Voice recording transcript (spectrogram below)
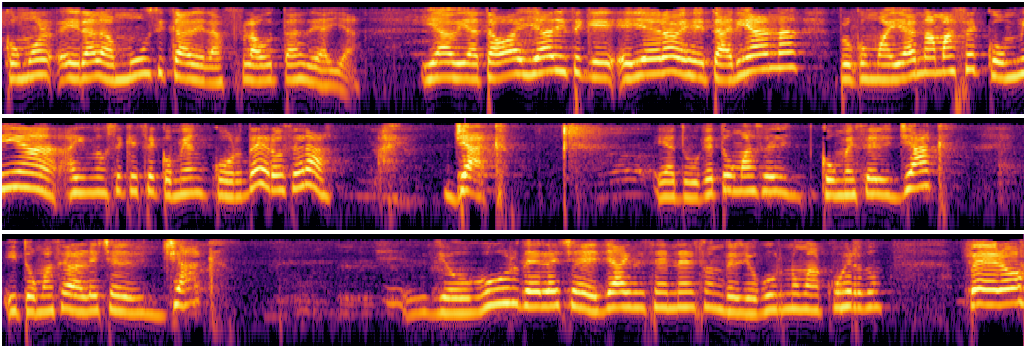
Cómo era la música de las flautas de allá. Y había estado allá, dice que ella era vegetariana, pero como allá nada más se comía, ay, no sé qué se comían cordero, ¿será? jack. Ella tuvo que tomarse el, comerse el jack y tomarse la leche del Jack. yogur de leche de Jack, dice Nelson, del yogur no me acuerdo. Pero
